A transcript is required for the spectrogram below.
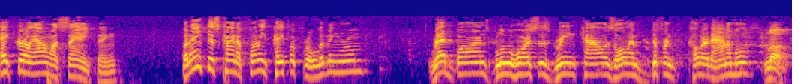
Hey, Curly, I don't want to say anything, but ain't this kind of funny paper for a living room? Red barns, blue horses, green cows, all them different colored animals. Look,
